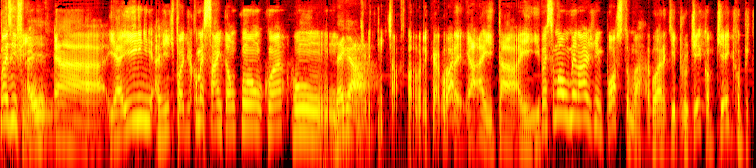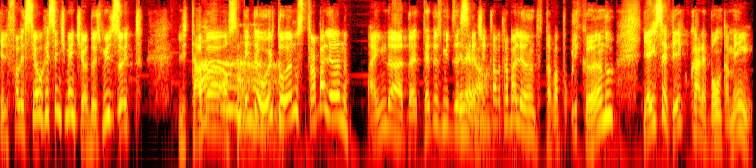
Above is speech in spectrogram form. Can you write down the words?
Mas enfim, aí... Uh, e aí a gente pode começar então com. com, com Legal. A gente tá falando aqui agora. Aí tá. E vai ser uma homenagem póstuma agora aqui pro Jacob Jacob, que ele faleceu recentemente, em 2018. Ele estava ah. aos 78 anos trabalhando. Ainda até 2017 ele estava trabalhando, estava publicando. E aí você vê que o cara é bom também,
